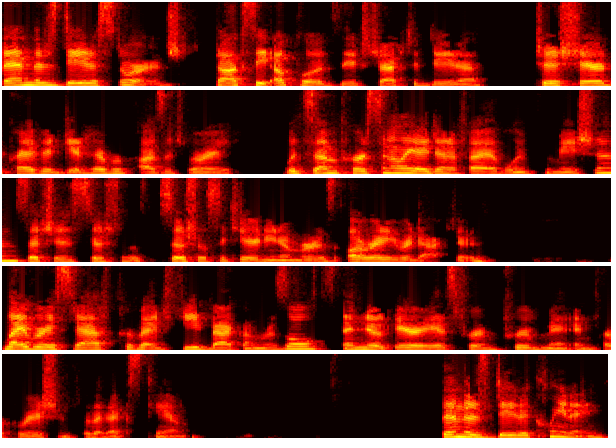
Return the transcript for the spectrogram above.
Then there's data storage. Doxy uploads the extracted data to a shared private GitHub repository with some personally identifiable information, such as social, social security numbers, already redacted. Library staff provide feedback on results and note areas for improvement in preparation for the next CAM. Then there's data cleaning.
